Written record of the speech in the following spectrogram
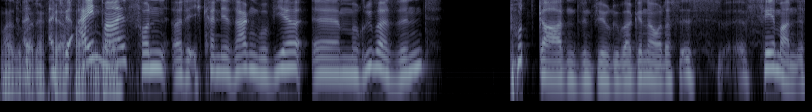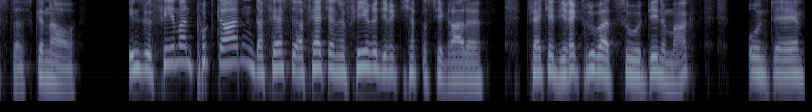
Also bei den Als wir einmal von, warte, ich kann dir sagen, wo wir ähm, rüber sind. Puttgarden sind wir rüber, genau. Das ist äh, Fehmarn ist das, genau. Insel Fehmarn, Puttgarden, da fährst du, da fährt ja eine Fähre direkt, ich habe das hier gerade, fährt ja direkt rüber zu Dänemark. Und äh,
